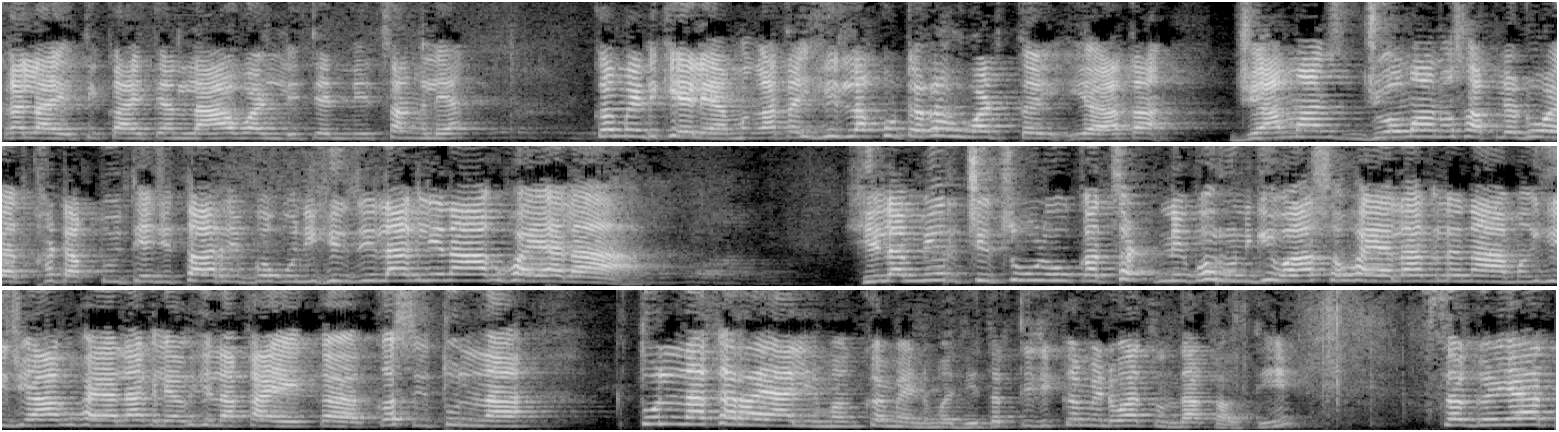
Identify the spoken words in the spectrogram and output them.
कला आहे ती काय त्यांना आवडली त्यांनी चांगल्या कमेंट केल्या. मग आता हिला कुठं राहू वाटतंय? या आता ज्या माणस जो माणूस आपल्या डोळ्यात खटाकतोय त्याची तारीफ बघून ही जी लागली ना आग व्हायला हिला मिरची चुळू का चटणी भरून घेऊ असं व्हायला लागलं ना मग हिजी जी आग व्हायला लागल्यावर हिला काय क- कशी तुलना तुलना करायला आली मग कमेंटमध्ये? तर तिची कमेंट वाचून दाखवती. सगळ्यात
